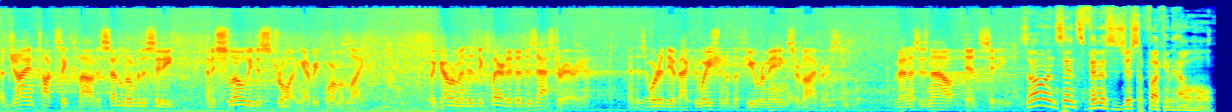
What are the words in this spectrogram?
A giant toxic cloud has settled over the city and is slowly destroying every form of life. The government has declared it a disaster area and has ordered the evacuation of the few remaining survivors. Venice is now a dead city. So, and since Venice is just a fucking hellhole,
